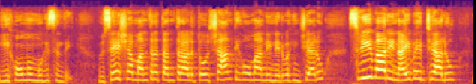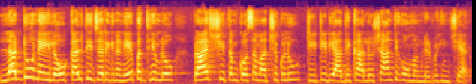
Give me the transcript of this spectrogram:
ఈ హోమం ముగిసింది. విశేష మంత్రతంత్రాలతో శాంతి హోమాన్ని నిర్వహించారు. శ్రీవారి నైవేద్యాలు లడ్డూ నెయ్యిలో కల్తీ జరిగిన నేపథ్యంలో ప్రాయశ్చితం కోసం అర్చకులు టీటీడీ అధికారులు శాంతి హోమం నిర్వహించారు.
